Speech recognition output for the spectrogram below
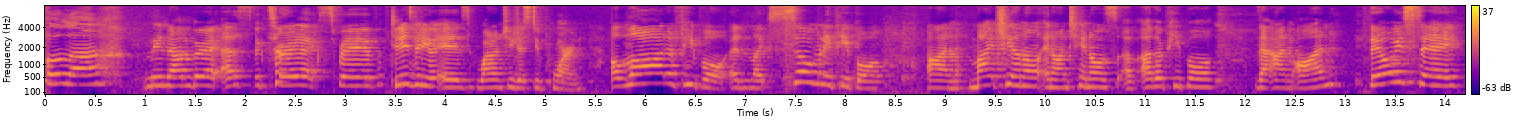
Hola, mi nombre es Victoria X Brave. Today's video is why don't you just do porn? A lot of people and like so many people on my channel and on channels of other people that I'm on, they always say,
